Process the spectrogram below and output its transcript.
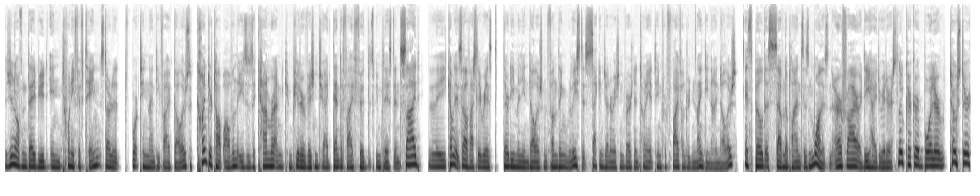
The June oven debuted in 2015, started at $14.95, a countertop oven that uses a camera and computer vision to identify food that's been placed inside. The company itself actually raised $30 million in funding, released its second generation version in 2018 for $599. It's billed as seven appliances in one. It's an air fryer, a dehydrator, a slow cooker, boiler, toaster,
